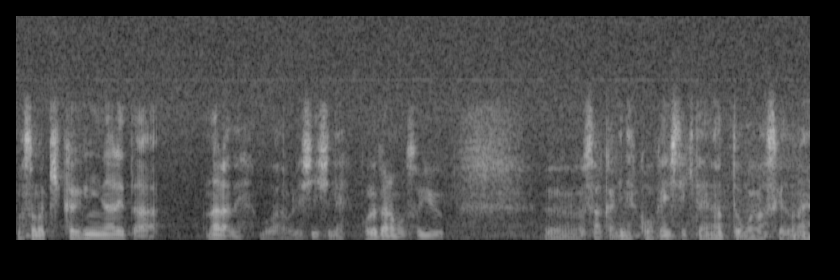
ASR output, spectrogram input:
まあ、そのきっかけになれたならね僕は嬉しいしね。これからもそういうサッカーにね貢献していきたいなと思いますけどね。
